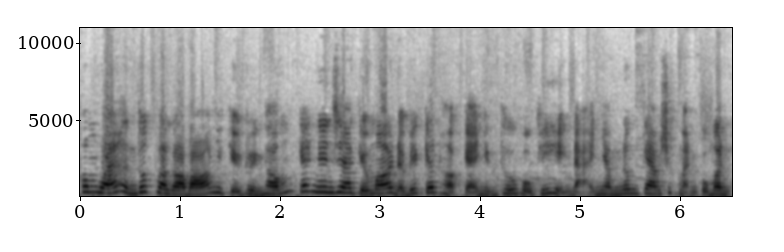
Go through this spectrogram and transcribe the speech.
Không quá hình thức và gò bó như kiểu truyền thống, các ninja kiểu mới đã biết kết hợp cả những thứ vũ khí hiện đại nhằm nâng cao sức mạnh của mình.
